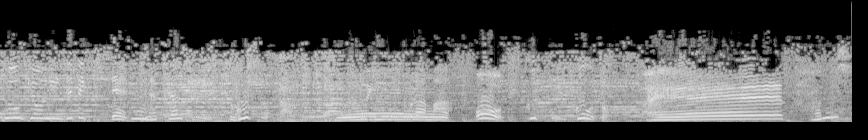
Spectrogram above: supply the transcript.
東京に出てきて、うん夏休みを過ごすおというドラマおを作っていこうと。へー、楽し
